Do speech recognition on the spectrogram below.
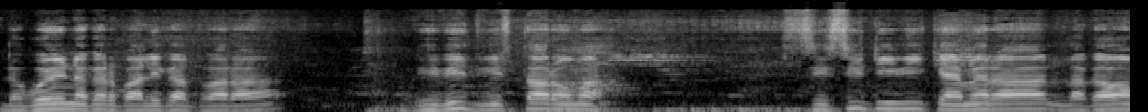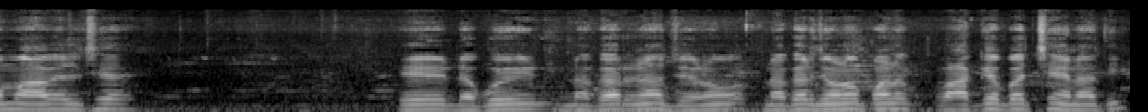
ડભોઈ નગરપાલિકા દ્વારા વિવિધ વિસ્તારોમાં સીસીટીવી કેમેરા લગાવવામાં આવેલ છે. એ ડભોઈ નગરના જનો, નગરજનો પણ વાકેફ છે એનાથી.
